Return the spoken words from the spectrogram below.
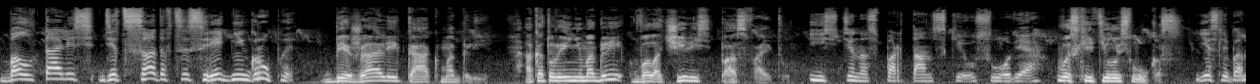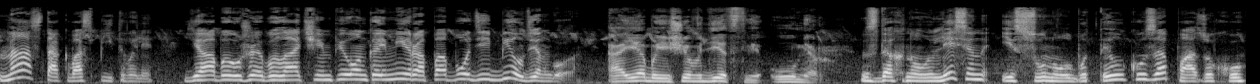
болтались детсадовцы средней группы. Бежали как могли, а которые не могли, волочились по асфальту. Истинно спартанские условия. Восхитилась Лукас. Если бы нас так воспитывали, я бы уже была чемпионкой мира по бодибилдингу. А я бы еще в детстве умер. Вздохнул Лесин и сунул бутылку за пазуху.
